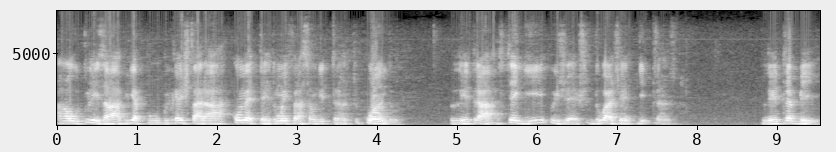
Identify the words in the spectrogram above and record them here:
ao utilizar a via pública, estará cometendo uma infração de trânsito quando? Letra A. Seguir os gestos do agente de trânsito. Letra B.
